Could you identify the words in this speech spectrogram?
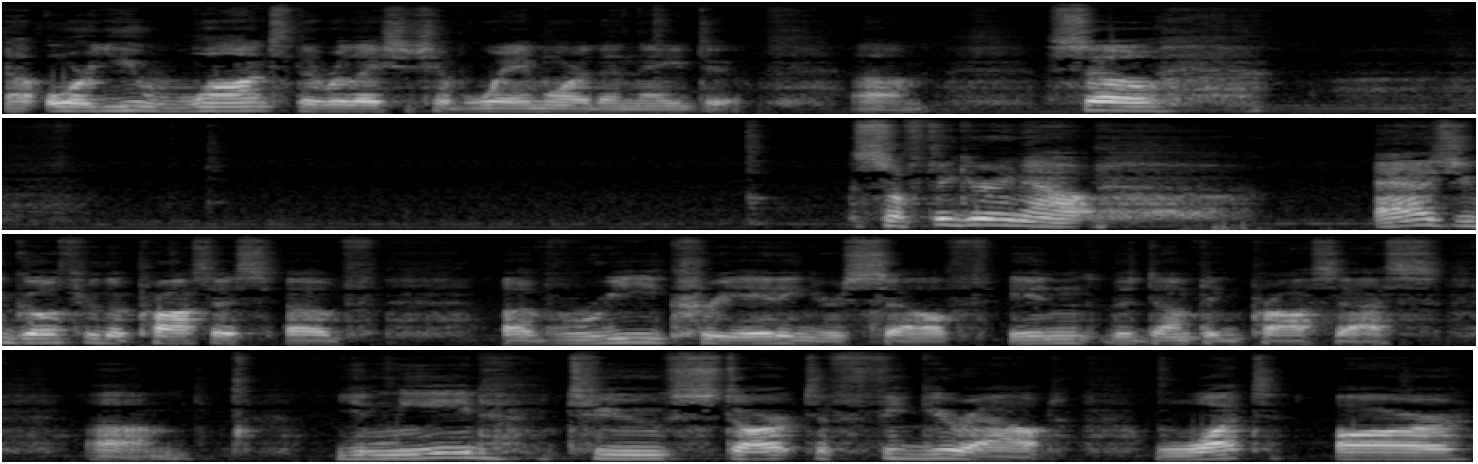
uh, or you want the relationship way more than they do. Um, so so figuring out as you go through the process of of recreating yourself in the dumping process, um, you need to start to figure out what are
